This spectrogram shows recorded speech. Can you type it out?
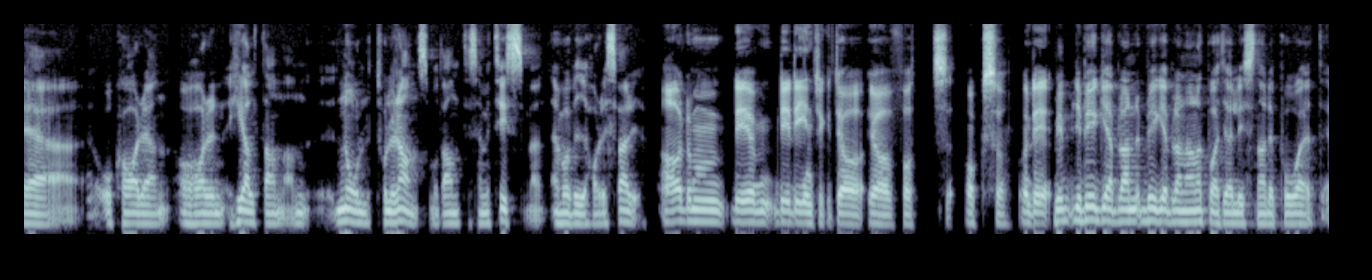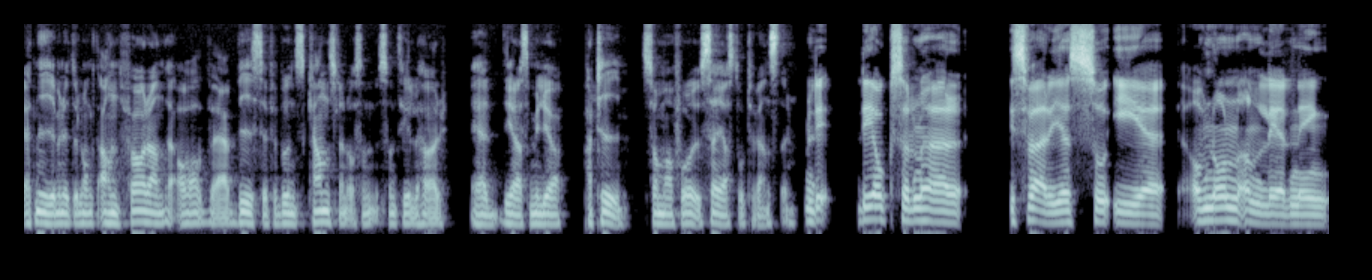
eh, och, har en, och har en helt annan nolltolerans mot antisemitism än vad vi har i Sverige. Ja, de, det, det, är det intrycket jag, jag har fått också. Och det... det bygger, bland, bygger bland annat på att jag lyssnade på ett, ett nio minuter långt anförande av eh, vice förbundskanslern då, som, som tillhör eh, deras miljöparti, som man får säga står till vänster. Men det, det är också den här, i Sverige så är av någon anledning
